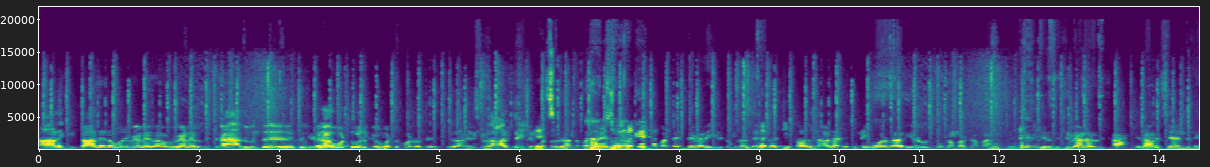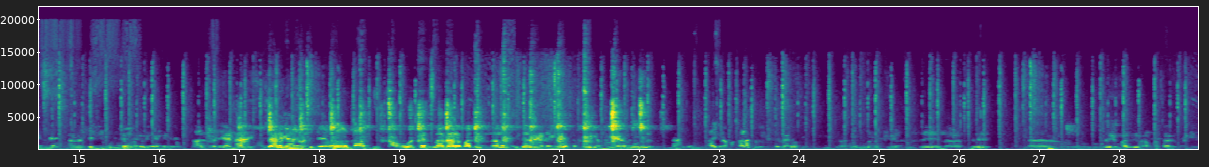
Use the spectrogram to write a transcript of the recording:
நாளைக்கு காலையில ஒரு வேலை ஏதாவது ஒரு வேலை இருந்துச்சுன்னா அது வந்து ஏதாவது ஒட்டு ஒருக்கு ஒட்டு போடுறது ஏதாவது இருக்கிறது ஆல்டேஷன் பண்றது அந்த மாதிரி வேலை. மற்ற எந்த வேலையும் இருக்கக்கூடாது அதனால இன்னைக்கு ஒரு நாள் இரவு தூக்கம் பார்க்காம இருந்துச்சு வேலை இருந்துச்சுன்னா எல்லாரும் சேர்ந்து நின்று அதை செஞ்சு முடிச்சோம் ஏன்னா வேற யாரும் வந்து. அவங்க ஒர்க்கர்ஸ்லாம் வேலை பார்த்துட்டு இருந்தாலும் சில வேலைகள் செய்ய முடியாத அதுக்கு நம்ம களத்துல நின்று வேலை செய்யணும் வந்து எல்லாரும் வந்து ஒரே மாதிரி வர மாட்டாங்க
